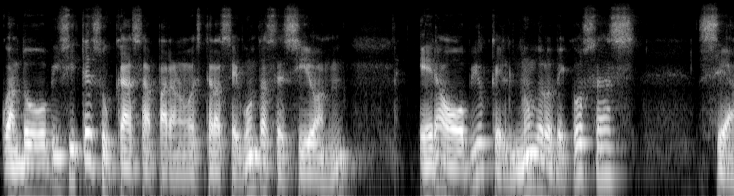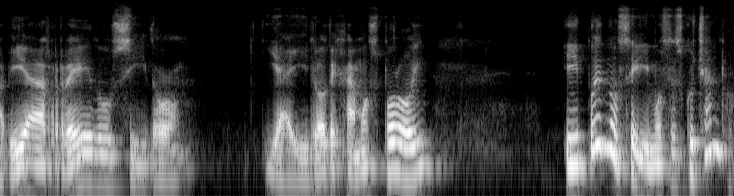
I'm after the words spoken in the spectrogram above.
Cuando visité su casa para nuestra segunda sesión, era obvio que el número de cosas se había reducido. Y ahí lo dejamos por hoy. Y pues nos seguimos escuchando.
